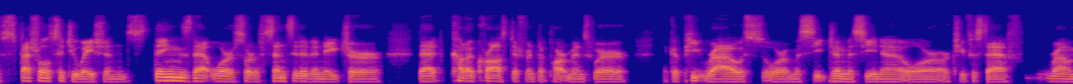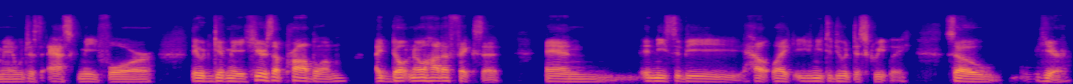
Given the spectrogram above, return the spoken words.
special situations, things that were sort of sensitive in nature that cut across different departments where like a Pete Rouse or a Jim Messina or our chief of staff, Rahm Emanuel would just ask me for, they would give me, here's a problem. I don't know how to fix it. And it needs to be held like you need to do it discreetly. So here,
